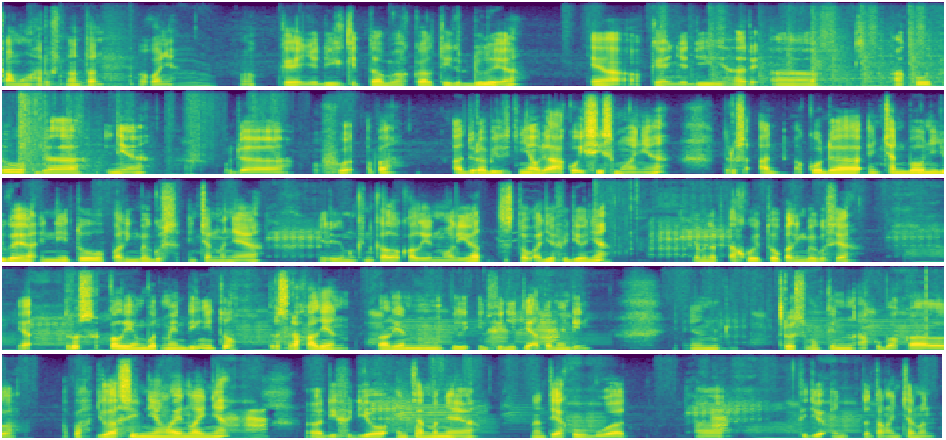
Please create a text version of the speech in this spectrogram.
Kamu harus nonton pokoknya. Oke jadi kita bakal tidur dulu ya. Ya oke jadi hari uh, aku tuh udah ini ya udah apa durability-nya udah aku isi semuanya. Terus ad, aku udah enchant bow-nya juga ya. Ini tuh paling bagus enchantment-nya ya. Jadi mungkin kalau kalian mau lihat stop aja videonya. Ya menurut aku itu paling bagus ya. Ya terus kalau yang buat mending itu terserah kalian. Kalian pilih infinity atau mending. Terus mungkin aku bakal apa jelasin yang lain-lainnya uh, di video enchantmentnya ya. Nanti aku buat uh, video en tentang enchantment.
